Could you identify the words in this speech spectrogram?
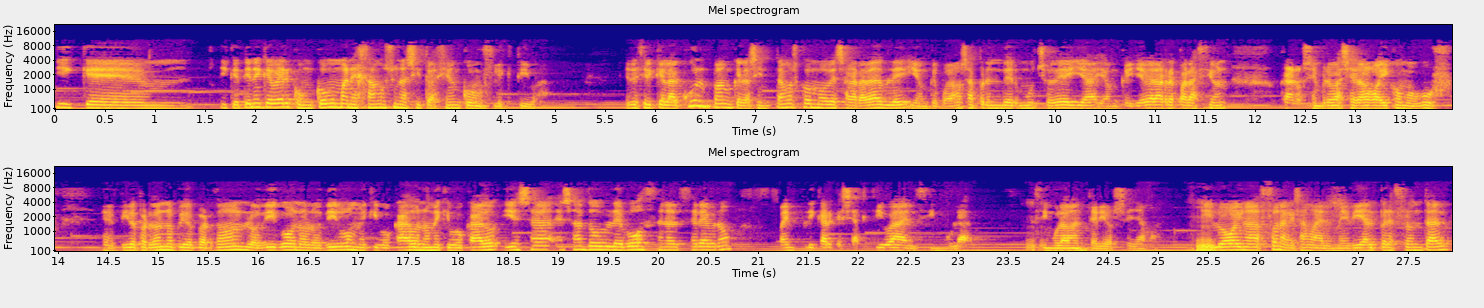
y que y que tiene que ver con cómo manejamos una situación conflictiva. Es decir, que la culpa, aunque la sintamos como desagradable y aunque podamos aprender mucho de ella y aunque lleve a la reparación, claro, siempre va a ser algo ahí como, uff, eh, pido perdón, no pido perdón, lo digo, no lo digo, me he equivocado, no me he equivocado, y esa, esa doble voz en el cerebro va a implicar que se activa el cingulado, el cingulado anterior se llama. Y luego hay una zona que se llama el medial prefrontal,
